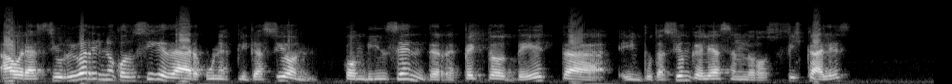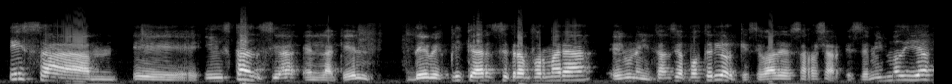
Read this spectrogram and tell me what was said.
Ahora, si Urribarri no consigue dar una explicación convincente respecto de esta imputación que le hacen los fiscales, esa eh, instancia en la que él debe explicar se transformará en una instancia posterior que se va a desarrollar ese mismo día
